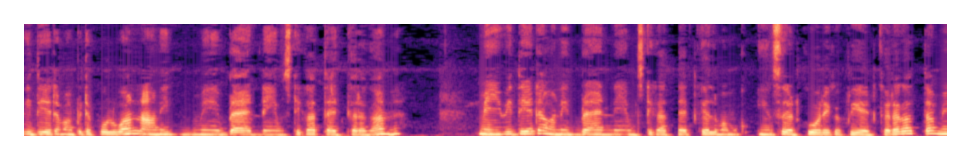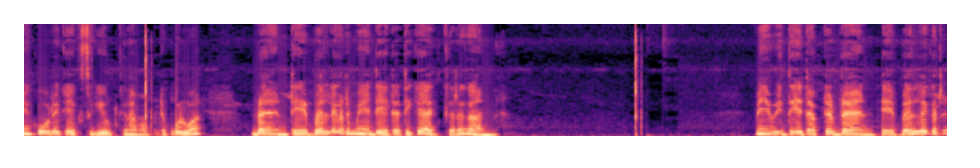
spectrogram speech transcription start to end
මේ විදිහටම අපිට පුළුවන් අනිත් මේ බ්‍රෑන්ඩ් නේම්ස් ටිකත් ඇඩ් කරගන්න. මේ විදිහට අනිත් බ්‍රෑන්ඩ් නේම්ස් ටිකත් ඇඩ් කරලා මම ඉන්සර්ට් කෝඩ් එක ක්‍රියේට් කරගත්තා. මේ කෝඩ් එක එක්සිකියුට් කරාම අපිට පුළුවන් බ්‍රෑන්ඩ් ටේබල් එකට මේ data ටික ඇඩ් කරගන්න. මේ විදිහට අපිට බ්‍රෑන්ඩ් ටේබල් එකට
